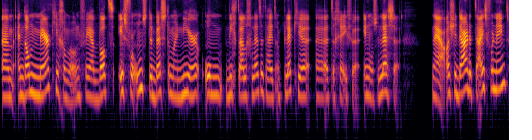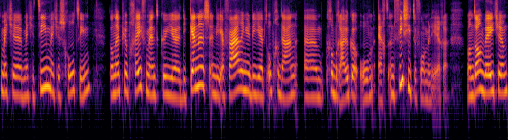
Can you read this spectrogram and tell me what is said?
Ehm, en dan merk je gewoon van ja, wat is voor ons de beste manier om digitale geletterdheid een plekje eh, te geven in onze lessen. Nou ja, als je daar de tijd voor neemt met je, met je team, met je schoolteam, dan heb je op een gegeven moment kun je die kennis en die ervaringen die je hebt opgedaan ehm, gebruiken om echt een visie te formuleren. Want dan weet je,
